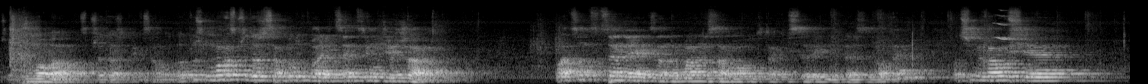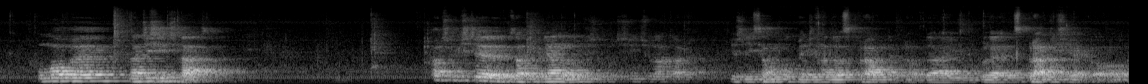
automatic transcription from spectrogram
Czyli umowa sprzedaży tego samochodu. Otóż umowa sprzedaży samochodu była licencją dzierżawy. Płacąc cenę jak za normalny samochód, taki seryjny, benzynowy, otrzymywało się umowę na 10 lat. Oczywiście zapewniano ludzi, po 10 latach, jeżeli samochód będzie nadal sprawny, prawda, i w ogóle sprawdzi się jako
